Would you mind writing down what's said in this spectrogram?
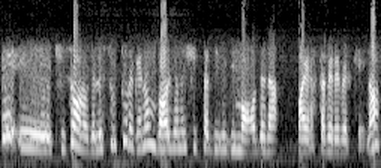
se eh, ci sono delle strutture che non vogliono i cittadini di Modena, vai a sapere perché, no?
